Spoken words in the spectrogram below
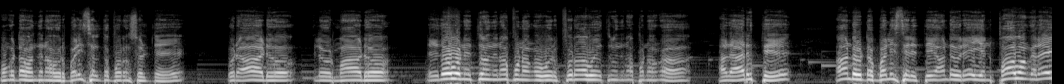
உங்கள்கிட்ட வந்து நான் ஒரு பலி செலுத்த போகிறேன்னு சொல்லிட்டு ஒரு ஆடோ இல்லை ஒரு மாடோ ஏதோ ஒன்று எடுத்துன்னு வந்து என்ன பண்ணுவாங்க ஒரு புறாவை எடுத்துன்னு வந்து என்ன பண்ணுவாங்க அதை அறுத்து ஆண்டவர்கிட்ட பலி செலுத்தி ஆண்டவரே என் பாவங்களை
